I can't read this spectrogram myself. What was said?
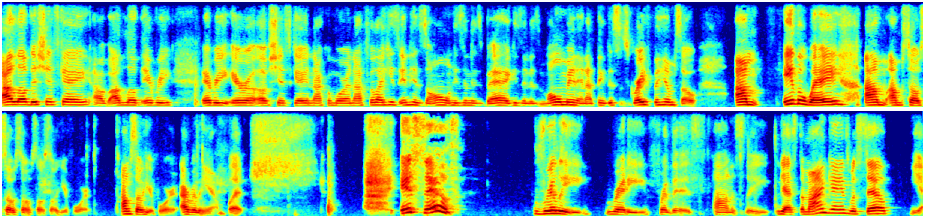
I love this Shinsuke. I, I love every every era of Shinsuke Nakamura, and I feel like he's in his zone. He's in his bag. He's in his moment, and I think this is great for him. So, I'm either way. I'm I'm so so so so so here for it. I'm so here for it. I really am. But is Seth really ready for this? Honestly, yes. The mind games with Seth, yeah,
